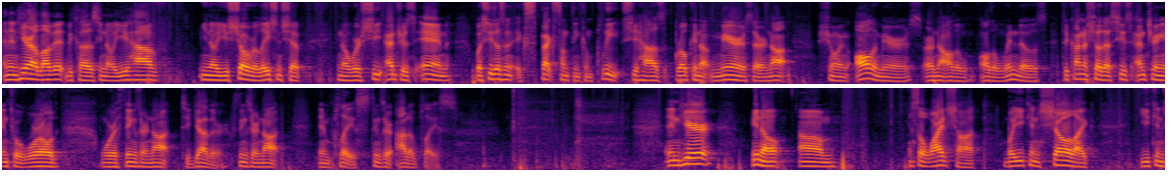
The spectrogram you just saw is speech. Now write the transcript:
And then here I love it because, you know, you have, you know, you show relationship, you know, where she enters in, but she doesn't expect something complete. She has broken up mirrors that are not showing all the mirrors, or not all the, all the windows, to kind of show that she's entering into a world where things are not together, things are not in place, things are out of place. And here, you know, um, it's a wide shot, but you can show like, you can,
